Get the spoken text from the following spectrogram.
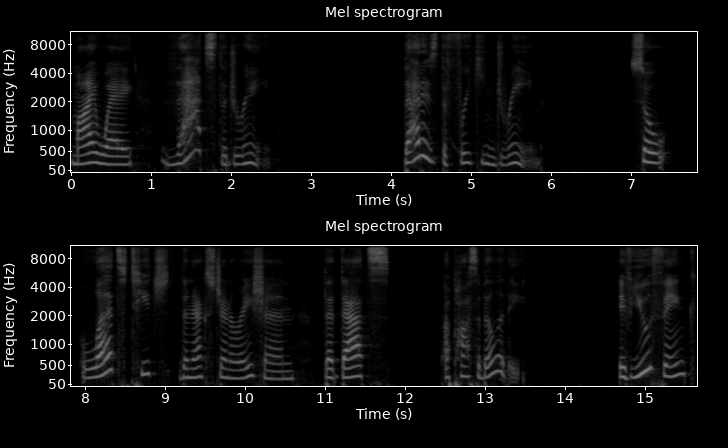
my way. That's the dream. That is the freaking dream. So let's teach the next generation that that's a possibility. If you think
